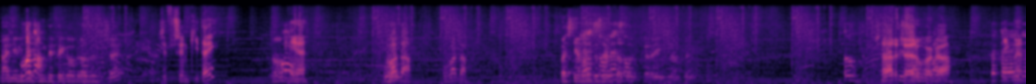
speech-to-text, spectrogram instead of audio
A nie Uwaga! widziałeś nigdy tego obrazu w grze? Dziewczynki tej? No. Nie. No. Uwaga, uwaga. Właśnie ja mam Lecą, dezerta, lecą. to biorę ich na ten... Charger, są, uwaga. Czekaj, ja Pigment.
